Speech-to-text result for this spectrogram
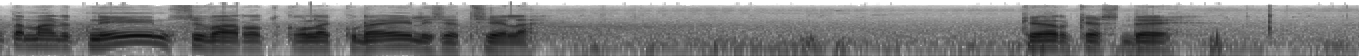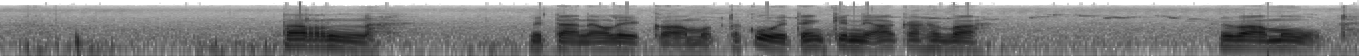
eihän tämä nyt niin syvä rotko ole kuin ne eiliset siellä Kerkes de Tarna, mitä ne olikaan, mutta kuitenkin niin aika hyvä, hyvä muuten.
